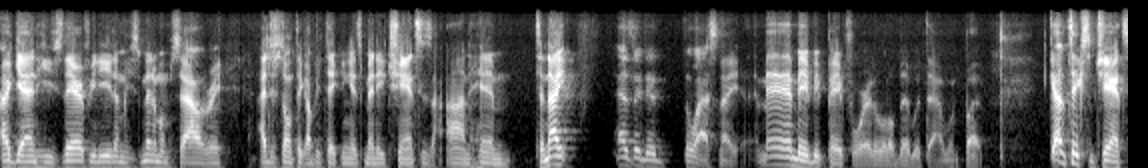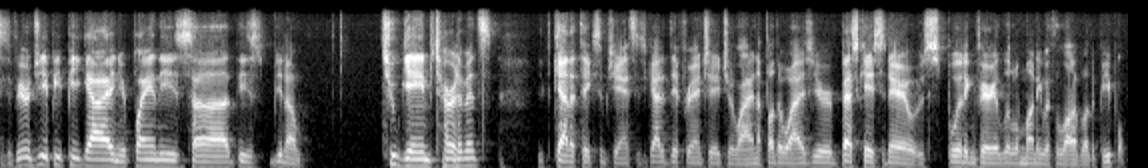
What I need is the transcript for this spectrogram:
Again, he's there if you need him. He's minimum salary. I just don't think I'll be taking as many chances on him tonight as I did the last night. Man, maybe pay for it a little bit with that one, but got to take some chances. If you're a GPP guy and you're playing these uh, these you know two games tournaments, you've got to take some chances. You got to differentiate your lineup. Otherwise, your best case scenario is splitting very little money with a lot of other people.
